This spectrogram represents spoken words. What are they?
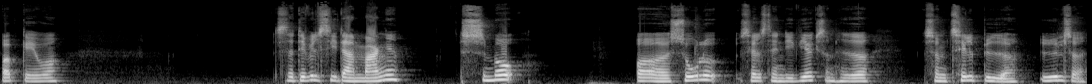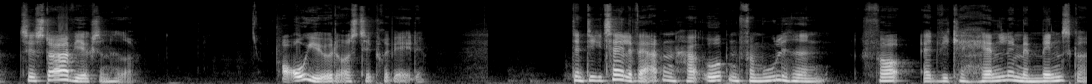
opgaver. Så det vil sige, at der er mange små og solo selvstændige virksomheder, som tilbyder ydelser til større virksomheder. Og i øvrigt også til private. Den digitale verden har åbent for muligheden for, at vi kan handle med mennesker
